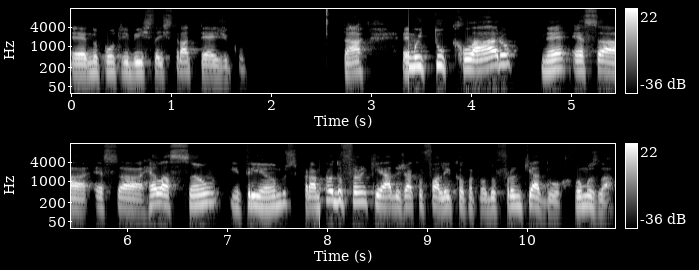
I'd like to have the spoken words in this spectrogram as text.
é, no ponto de vista estratégico. Tá? É muito claro né, essa, essa relação entre ambos. Para o papel do franqueado, já que eu falei que é o papel do franqueador. Vamos lá.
